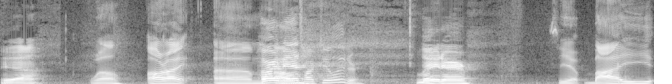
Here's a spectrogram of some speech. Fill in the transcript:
yeah. well, all right. Um, All right, I'll man. talk to you later. Later. See ya. Bye.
